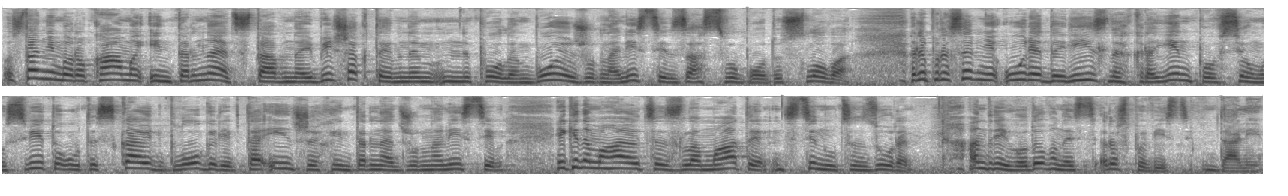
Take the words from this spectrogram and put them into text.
Останніми роками інтернет став найбільш активним полем бою журналістів за свободу слова. Репресивні уряди різних країн по всьому світу утискають блогерів та інших інтернет-журналістів, які намагаються зламати стіну цензури. Андрій Годованець розповість далі.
